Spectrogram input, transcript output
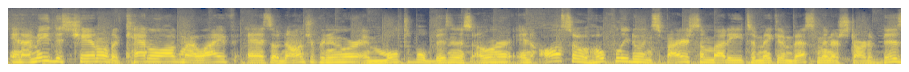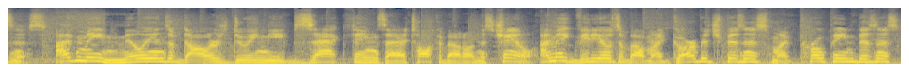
and I made this channel to catalog my life as an entrepreneur and multiple business owner, and also hopefully to inspire somebody to make an investment or start a business. I've made millions of dollars doing the exact things that I talk about on this channel. I make videos about my garbage business, my propane business,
